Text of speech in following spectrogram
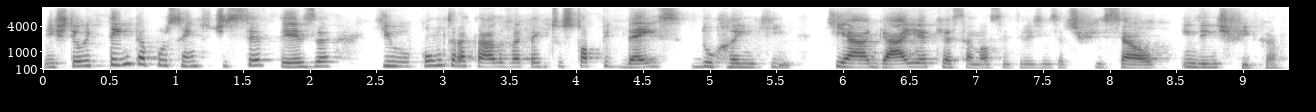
A gente tem 80% de certeza que o contratado vai estar entre os top 10 do ranking que a Gaia, que é essa nossa inteligência artificial, identifica.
